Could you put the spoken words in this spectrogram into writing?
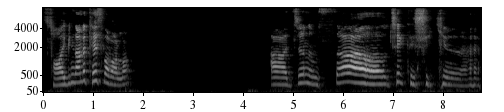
Sahibinden de Tesla var lan. Aa canım sağ ol. Çok teşekkürler.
